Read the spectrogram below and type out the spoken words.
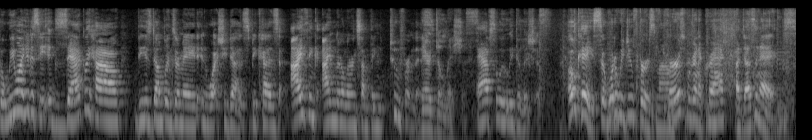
But we want you to see exactly how these dumplings are made and what she does because I think I'm going to learn something too from this. They're delicious. Absolutely delicious. Okay, so what do we do first, Mom? First, we're gonna crack a dozen eggs.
